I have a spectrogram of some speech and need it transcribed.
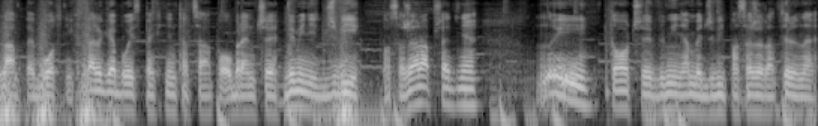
lampę, błotnik, felgę, bo jest pęknięta cała po obręczy, wymienić drzwi pasażera przednie, no i to, czy wymieniamy drzwi pasażera tylne,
